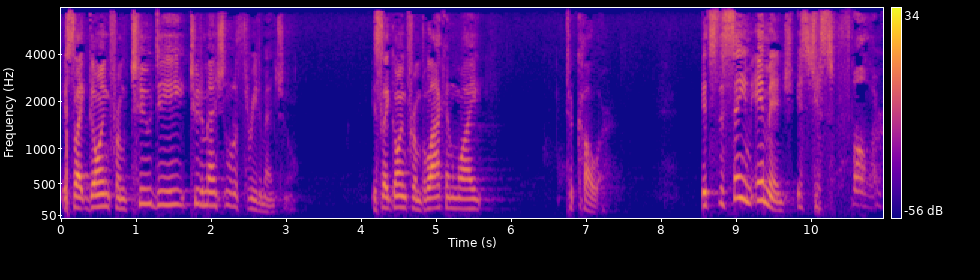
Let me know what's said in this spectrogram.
it's like going from 2D, two dimensional to three dimensional. It's like going from black and white to color. It's the same image, it's just fuller,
